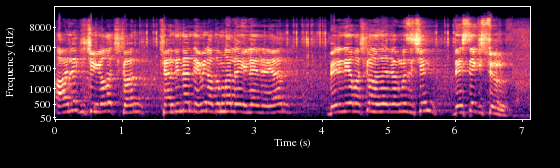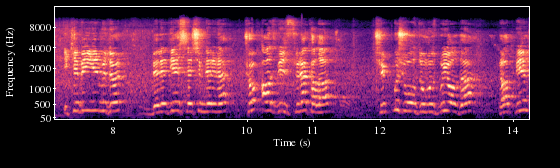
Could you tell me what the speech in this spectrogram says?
ahlak için yola çıkan kendinden emin adımlarla ilerleyen belediye başkan adaylarımız için destek istiyoruz. 2024 belediye seçimlerine çok az bir süre kala çıkmış olduğumuz bu yolda Rabbim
